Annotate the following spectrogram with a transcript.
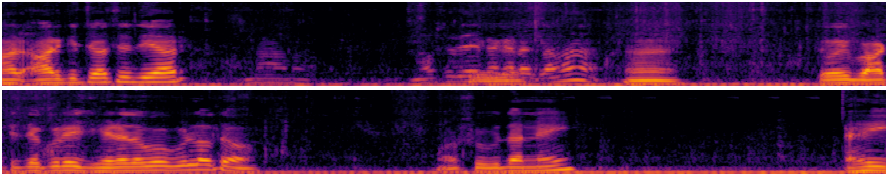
আরে, আর কিছু আছে দেওয়ার হ্যাঁ। তো ওই বাটিতে ঝেড়ে দেবো, বুঝলো তো? অসুবিধা নেই। এই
